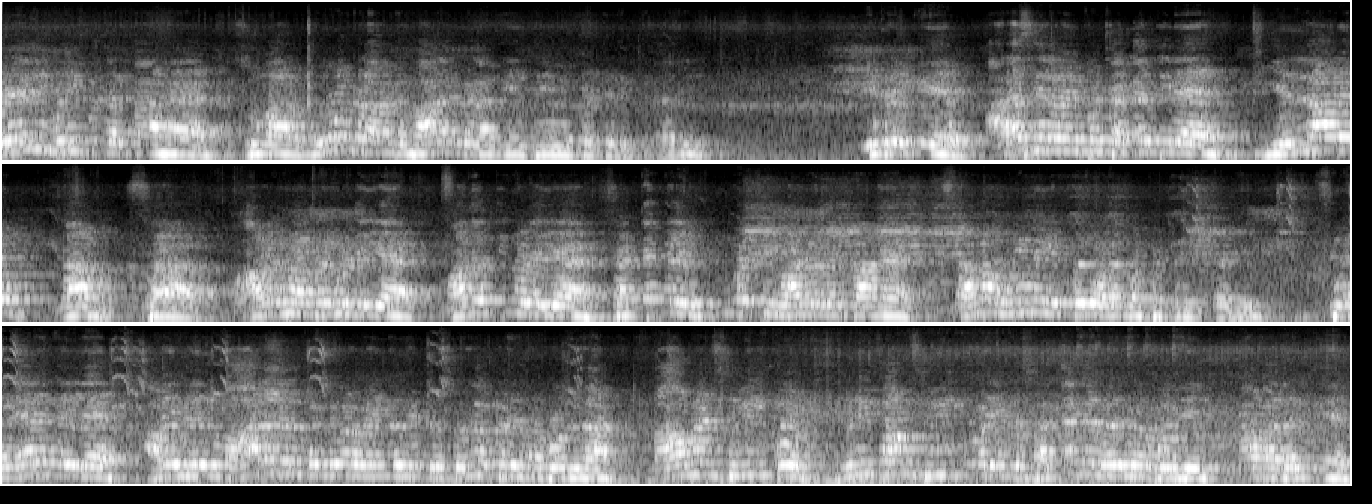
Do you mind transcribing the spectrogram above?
எழுதி முடிப்பதற்காக சுமார் மூன்று ஆண்டு காலங்கள் அங்கே தேவைப்பட்டிருக்கிறது. இன்றைக்கு அரசியலமைப்பு சட்டத்திலே எல்லாரும் நாம் ச- அவர்கள் அவர்களுடைய மதத்தினுடைய சட்டங்களை பின்பற்றி வாழ்வதற்கான சம உரிமை என்பது வழங்கப்பட்டிருக்கிறது. சில நேரங்களிலே அவைகளில் மாறுதல் கொண்டு வர வேண்டும் என்று சொல்லப்படுகிற போதுதான் common civil code uniform civil code என்ற சட்டங்கள் வருகிற போது நாம் அதற்கு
